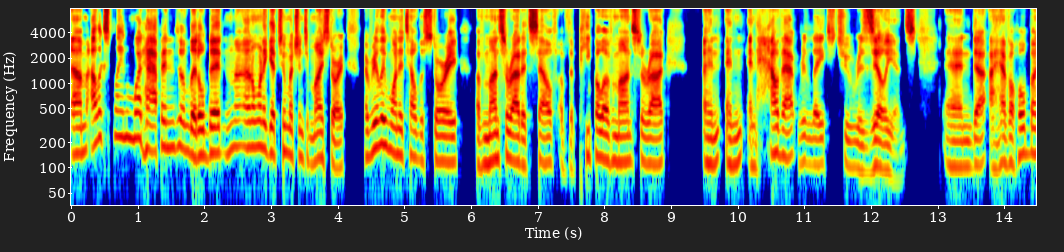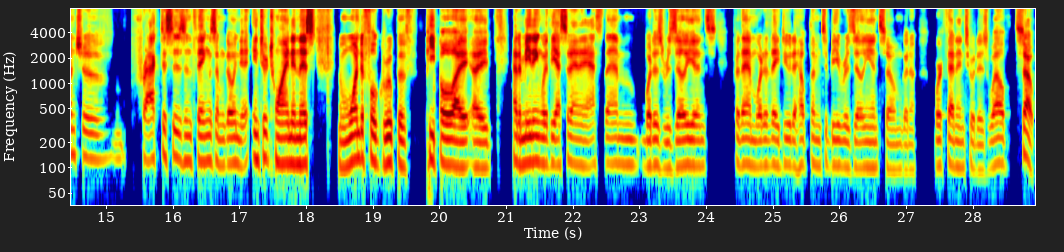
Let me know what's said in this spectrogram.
um, I'll explain what happened a little bit. And I don't want to get too much into my story. I really want to tell the story of Montserrat itself, of the people of Montserrat, and and and how that relates to resilience. And uh, I have a whole bunch of practices and things I'm going to intertwine in this. A wonderful group of people I, I had a meeting with yesterday, and I asked them what is resilience for them. What do they do to help them to be resilient? So I'm going to work that into it as well. So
